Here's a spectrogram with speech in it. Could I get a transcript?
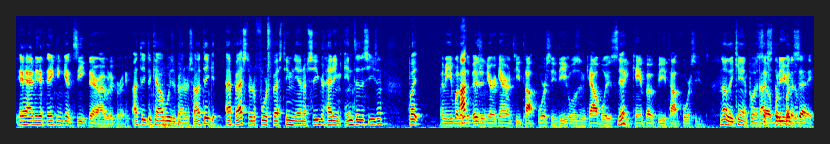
yeah. I mean, if they can get Zeke there, I would agree. I think the Cowboys are better. So I think at best they're the fourth best team in the NFC heading into the season. But I mean, you win a division, you're a guaranteed top four seed. The Eagles and Cowboys, Yeah. they can't both be top four seeds. no, they can't. But I So what are you going to them- say?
